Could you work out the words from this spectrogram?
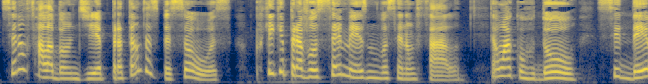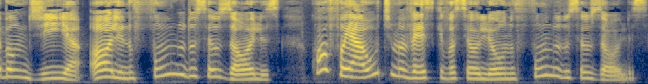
Você não fala bom dia para tantas pessoas? Por que, que para você mesmo você não fala? Então, acordou? Se dê bom dia, olhe no fundo dos seus olhos. Qual foi a última vez que você olhou no fundo dos seus olhos?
